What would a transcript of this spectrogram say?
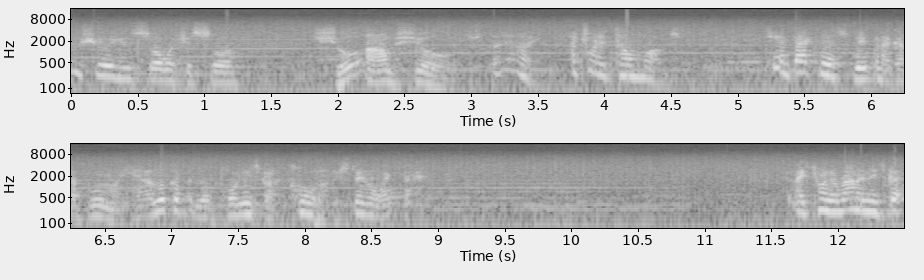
You sure you saw what you saw? Sure, I'm sure. But I, I tried to tell Muggs. See, I'm back there sweeping. I got a broom in my hand. I look up at Napoleon's got a coat on. He's standing like that. Then I turn around and he's got...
